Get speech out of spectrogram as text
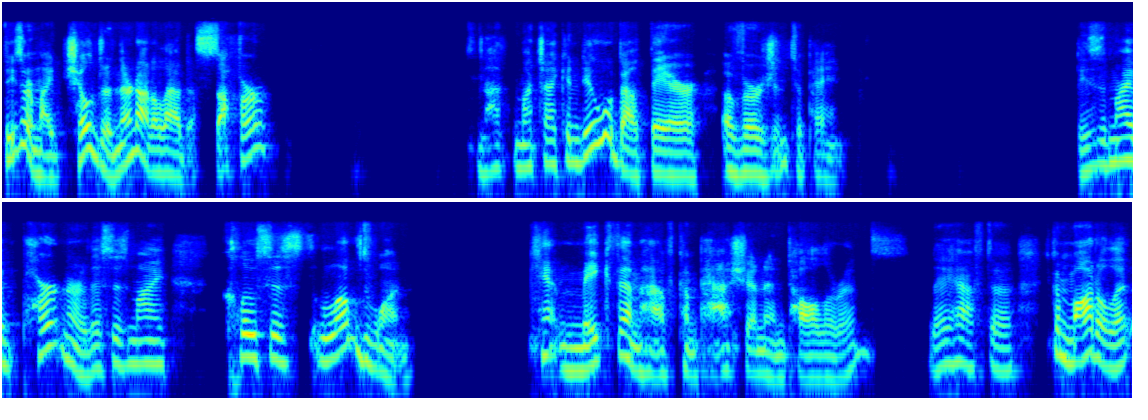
these are my children. They're not allowed to suffer. There's not much I can do about their aversion to pain. This is my partner. This is my closest loved one. Can't make them have compassion and tolerance. They have to, you can model it.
